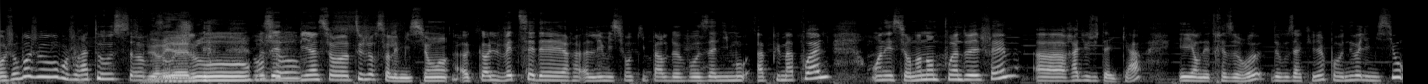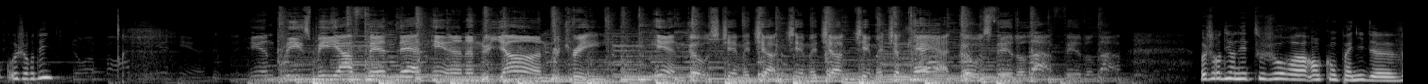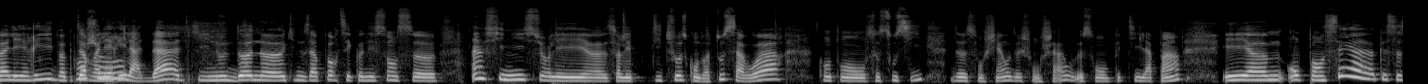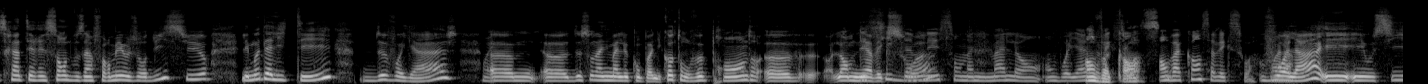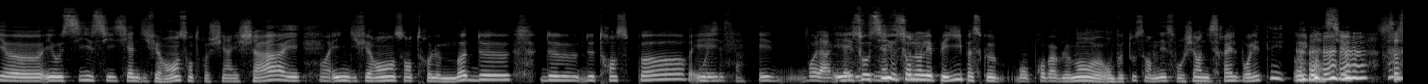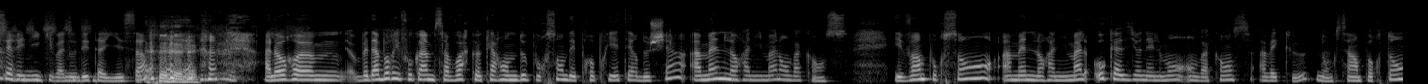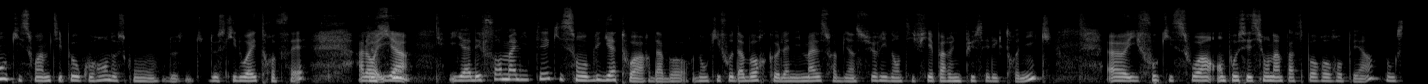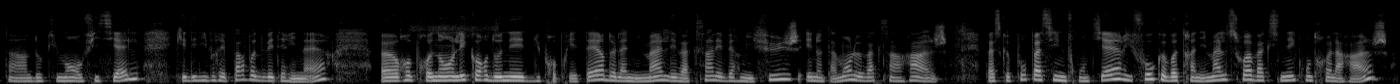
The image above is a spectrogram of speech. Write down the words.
Bonjour, bonjour, bonjour à tous. Bonjour. Vous êtes bien sur, toujours sur l'émission Col Vetséder, l'émission qui parle de vos animaux à plume à poil. On est sur 90.2 FM, euh, Radio Jutaïka, et on est très heureux de vous accueillir pour une nouvelle émission aujourd'hui. Hen please me, I fed that hen under yonder tree. Hen goes chimichuck, chimichuck, chimichuck. Cat goes fiddle fiddle Aujourd'hui, on est toujours euh, en compagnie de Valérie, docteur Valérie Ladade, qui nous donne, euh, qui nous apporte ses connaissances euh, infinies sur les, sur les petites choses qu'on doit tous savoir quand on se soucie de son chien ou de son chat ou de son petit lapin. Et euh, on pensait euh, que ce serait intéressant de vous informer aujourd'hui sur les modalités de voyage euh, de son animal de compagnie. Quand on veut prendre, l'emmener avec soi. d'amener son animal en, voyage en avec vacances. Soi. En vacances avec soi. Voilà, Et, aussi, et aussi s'il y a une différence entre chien et chat et, une différence entre le mode de, de, transport et, ça. et voilà. Et aussi selon les pays parce que bon, probablement, euh, on veut tous emmener son chien en Israël pour l'été. Oui, bien sûr. Ça, c'est Rémi qui va nous détailler ça. Alors, euh, ben d'abord, il faut quand même savoir que 42% des propriétaires de chiens amènent leur animal en vacances. Et 20% amènent leur animal occasionnellement en vacances avec eux. Donc, c'est important qu'ils soient un petit peu au courant de ce, qu'on, de, ce qui doit être fait. Alors, il y, a, il y a des formalités qui sont obligatoires d'abord. Donc, il faut d'abord que l'animal soit bien sûr identifié par une puce électronique. Euh, il faut qu'il soit en possession d'un passeport européen. Donc c'est un document officiel qui est délivré par votre vétérinaire, euh, reprenant les coordonnées du propriétaire, de l'animal, les vaccins, les vermifuges et notamment le vaccin rage. Parce que pour passer une frontière, il faut que votre animal soit vacciné contre la rage.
